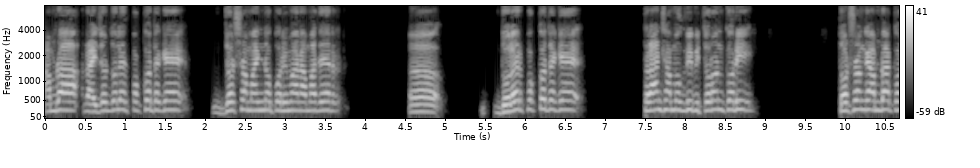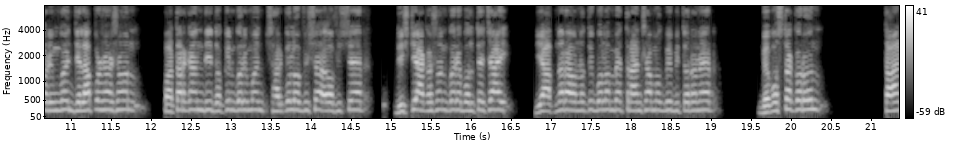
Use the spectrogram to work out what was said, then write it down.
আমরা রাইজর দলের পক্ষ থেকে যৎ সামান্য পরিমাণ আমাদের দলের পক্ষ থেকে ত্রাণ সামগ্রী বিতরণ করি। তোর সঙ্গে আমরা করিমগঞ্জ জেলা প্রশাসন, পাতারকান্দি, দক্ষিণ করিমগঞ্জ সার্কেল অফিসার অফিসের দৃষ্টি আকর্ষণ করে বলতে চাই যে আপনারা অনতিবিলম্বে ত্রাণ সামগ্রী বিতরণের ব্যবস্থা করুন, ত্রাণ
